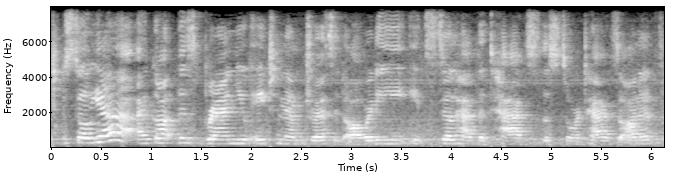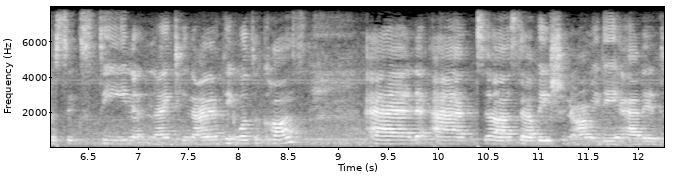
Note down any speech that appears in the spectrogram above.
so yeah, I got this brand new H&M dress. It already, it still had the tags, the store tags on it for $16.99 I think was the cost. And at uh, Salvation Army they had it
